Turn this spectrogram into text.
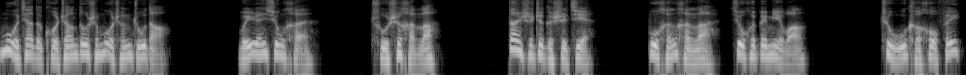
墨家的扩张都是墨城主导，为人凶狠，处事狠辣。但是这个世界不狠狠辣就会被灭亡，这无可厚非。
